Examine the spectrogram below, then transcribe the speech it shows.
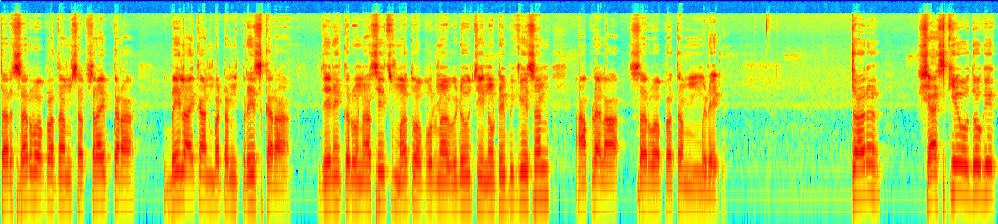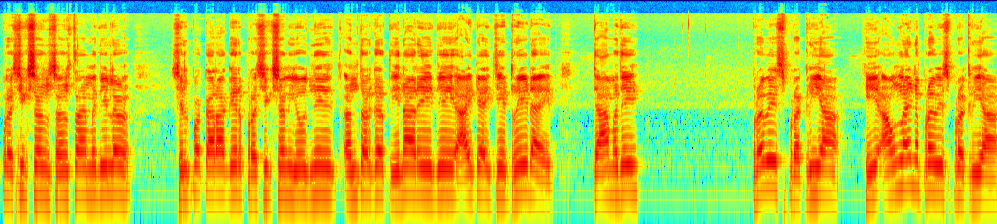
तर सर्वप्रथम सबस्क्राईब करा. बेल आयकॉन बटन प्रेस करा जेणेकरून असेच महत्त्वपूर्ण व्हिडिओची नोटिफिकेशन आपल्याला सर्वप्रथम मिळेल. तर शासकीय औद्योगिक प्रशिक्षण संस्थांमधील शिल्पकारागीर प्रशिक्षण योजनेअंतर्गत येणारे जे आय टी आयचे ट्रेड आहेत त्यामध्ये प्रवेश प्रक्रिया ही ऑनलाईन प्रवेश प्रक्रिया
